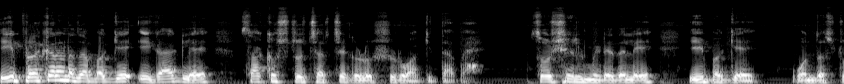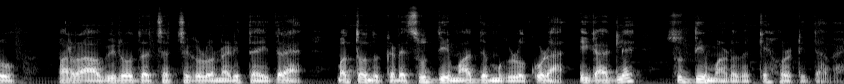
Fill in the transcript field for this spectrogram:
ಈ ಪ್ರಕರಣದ ಬಗ್ಗೆ ಈಗಾಗಲೇ ಸಾಕಷ್ಟು ಚರ್ಚೆಗಳು ಶುರುವಾಗಿದ್ದಾವೆ. ಸೋಷಿಯಲ್ ಮೀಡಿಯಾದಲ್ಲಿ ಈ ಬಗ್ಗೆ ಒಂದಷ್ಟು ಪರ ವಿರೋಧ ಚರ್ಚೆಗಳು ನಡೀತಾ ಇದ್ದರೆ ಮತ್ತೊಂದು ಕಡೆ ಸುದ್ದಿ ಮಾಧ್ಯಮಗಳು ಕೂಡ ಈಗಾಗಲೇ ಸುದ್ದಿ ಮಾಡೋದಕ್ಕೆ ಹೊರಟಿದ್ದಾವೆ.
